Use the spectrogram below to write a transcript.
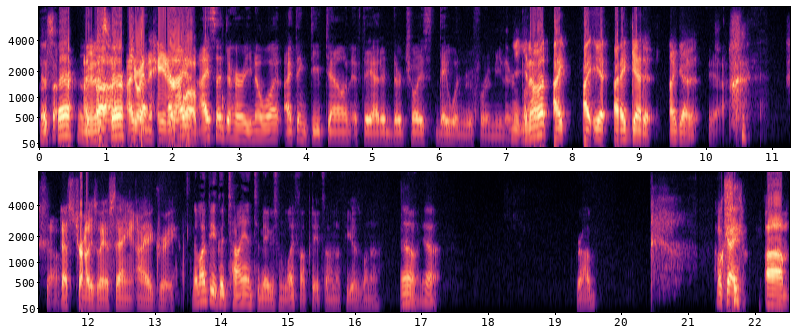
That's fair. I I thought- it's fair. I Join thought- the hater and I- club. I, said to her, you know what? I think deep down, if they had their choice, they wouldn't root for him either. You But, know what? I I I get it. I get it. Yeah. So That's Charlie's way of saying it. I agree. that might be a good tie-in to maybe some life updates. I don't know if you guys want to, Oh yeah. Rob. Okay. um,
